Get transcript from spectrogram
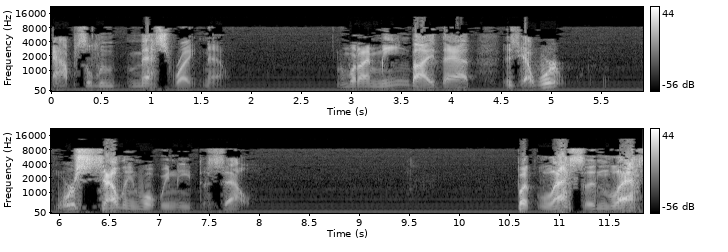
absolute mess right now. And what I mean by that is, yeah, we're, we're selling what we need to sell. But less and less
